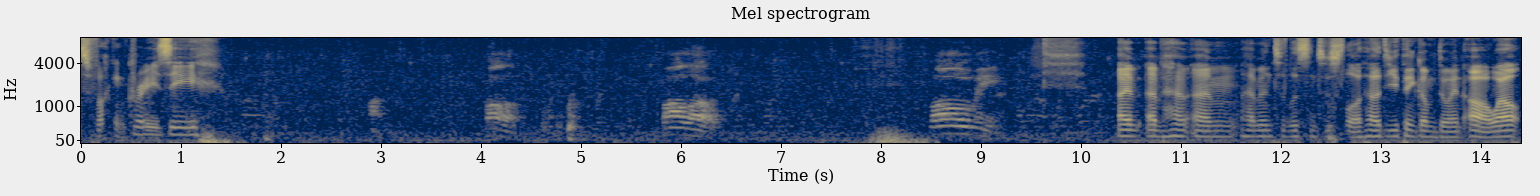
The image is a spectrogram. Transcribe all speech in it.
It's fucking crazy. Follow. Follow. Follow me. I've I've ha- I'm having to listen to Sloth. How do you think I'm doing? Oh well.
